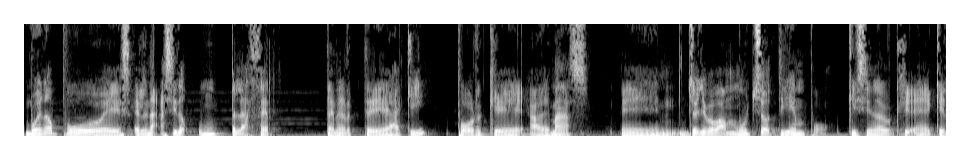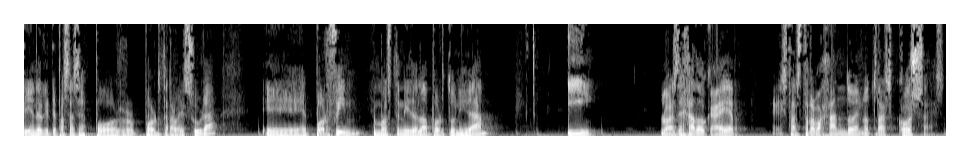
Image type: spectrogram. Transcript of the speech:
Bueno, pues Elena, ha sido un placer tenerte aquí porque además eh, yo llevaba mucho tiempo quisiendo, eh, queriendo que te pasases por, por travesura. Eh, por fin hemos tenido la oportunidad y lo has dejado caer. Estás trabajando en otras cosas.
